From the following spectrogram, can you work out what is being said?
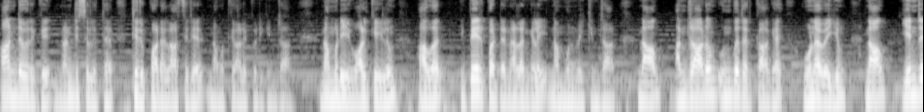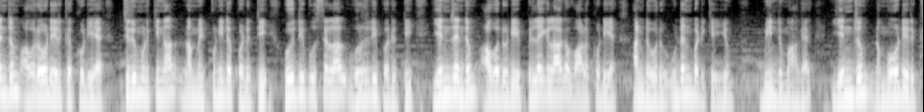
ஆண்டவருக்கு நன்றி செலுத்த திருப்பாடல் ஆசிரியர் நமக்கு அழைப்படுகின்றார். நம்முடைய வாழ்க்கையிலும் அவர் இப்பேற்பட்ட நலன்களை நம் முன்வைக்கின்றார் நாம் அன்றாடம் உண்பதற்காக உணவையும் நாம் என்றென்றும் அவரோடு இருக்கக்கூடிய திருமுழுக்கினால் நம்மை புனிதப்படுத்தி உறுதி பூசலால் உறுதிப்படுத்தி என்றென்றும் அவருடைய பிள்ளைகளாக வாழக்கூடிய அந்த ஒரு உடன்படிக்கையும் மீண்டுமாக என்றும் நம்மோடு இருக்க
